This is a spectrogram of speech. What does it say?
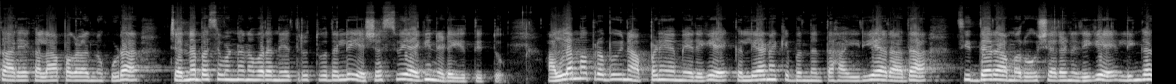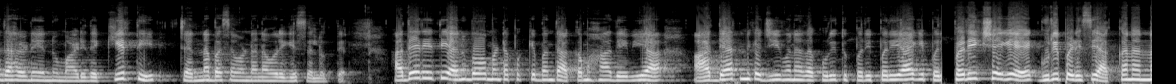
ಕಾರ್ಯಕಲಾಪಗಳನ್ನು ಕೂಡ ಚನ್ನಬಸವಣ್ಣನವರ ನೇತೃತ್ವದಲ್ಲಿ ಯಶಸ್ವಿಯಾಗಿ ನಡೆಯುತ್ತಿತ್ತು. ಅಲ್ಲಮ್ಮ ಪ್ರಭುವಿನ ಅಪ್ಪಣೆಯ ಮೇರೆಗೆ ಕಲ್ಯಾಣಕ್ಕೆ ಬಂದಂತಹ ಹಿರಿಯರಾದ ಸಿದ್ದರಾಮರು ಶರಣರಿಗೆ ಲಿಂಗಧಾರಣೆಯನ್ನು ಮಾಡಿದ ಕೀರ್ತಿ ಚನ್ನಬಸವಣ್ಣನವರಿಗೆ ಸಲ್ಲುತ್ತೆ. ಅದೇ ರೀತಿ ಅನುಭವ ಮಂಟಪಕ್ಕೆ ಬಂದ ಅಕ್ಕಮಹಾದೇವಿಯ ಆಧ್ಯಾತ್ಮಿಕ ಜೀವನದ ಕುರಿತು ಪರಿಪರಿಯಾಗಿ ಪರಿ- ಪರೀಕ್ಷೆಗೆ ಗುರಿಪಡಿಸಿ ಅಕ್ಕನನ್ನ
